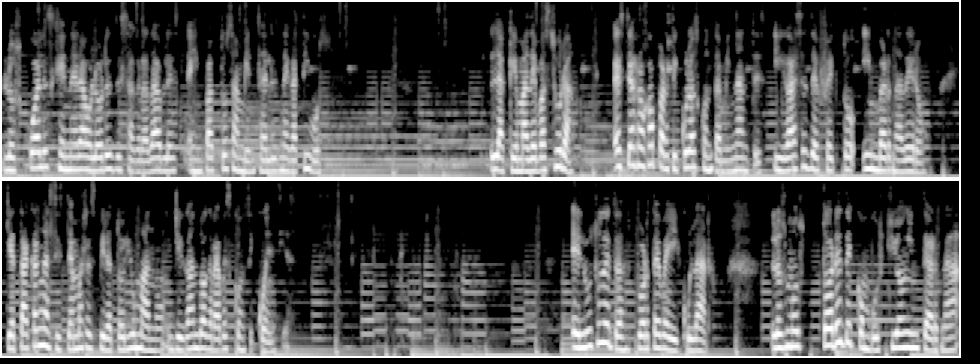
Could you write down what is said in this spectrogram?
los cuales genera olores desagradables e impactos ambientales negativos. La quema de basura. Este arroja partículas contaminantes y gases de efecto invernadero que atacan al sistema respiratorio humano llegando a graves consecuencias. El uso de transporte vehicular. Los motores de combustión interna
